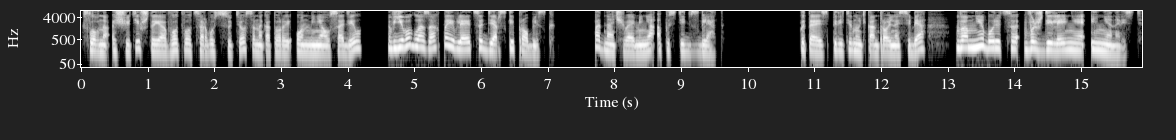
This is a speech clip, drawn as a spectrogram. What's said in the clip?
Словно ощутив, что я вот-вот сорвусь с утеса, на который он меня усадил, в его глазах появляется дерзкий проблеск, подначивая меня опустить взгляд. Пытаясь перетянуть контроль на себя, во мне борются вожделение и ненависть.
